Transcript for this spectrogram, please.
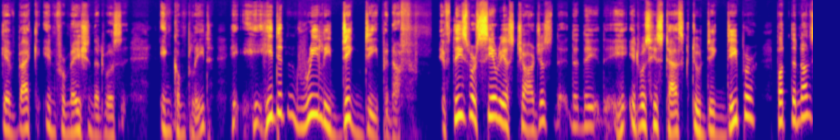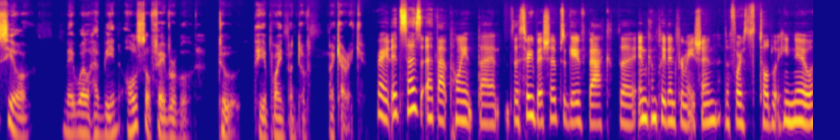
gave back information that was incomplete. He, he, he didn't really dig deep enough. If these were serious charges, the, the, the, it was his task to dig deeper but the nuncio may well have been also favorable to the appointment of McCarrick. Right. It says at that point that the three bishops gave back the incomplete information. The fourth told what he knew.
